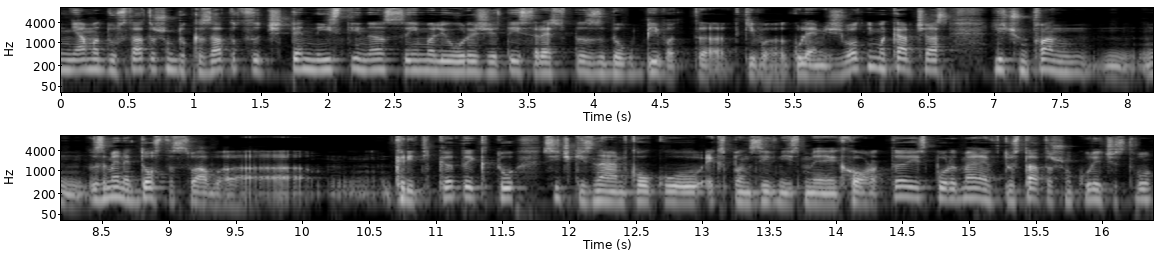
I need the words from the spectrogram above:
няма достатъчно доказателства, че те наистина са имали оръжията и средствата за да убиват а, такива големи животни, макар че аз лично това за мен е доста слаба а, критика, тъй като всички знаем колко експанзивни сме хората и според мен е в достатъчно количество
